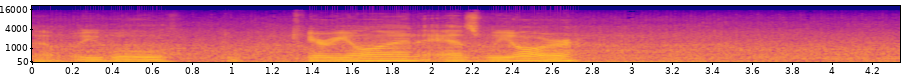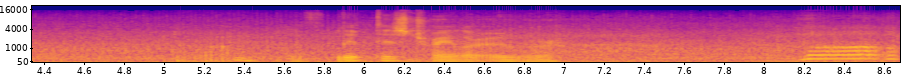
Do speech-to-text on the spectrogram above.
But we will carry on as we are. Flip this trailer over. No,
